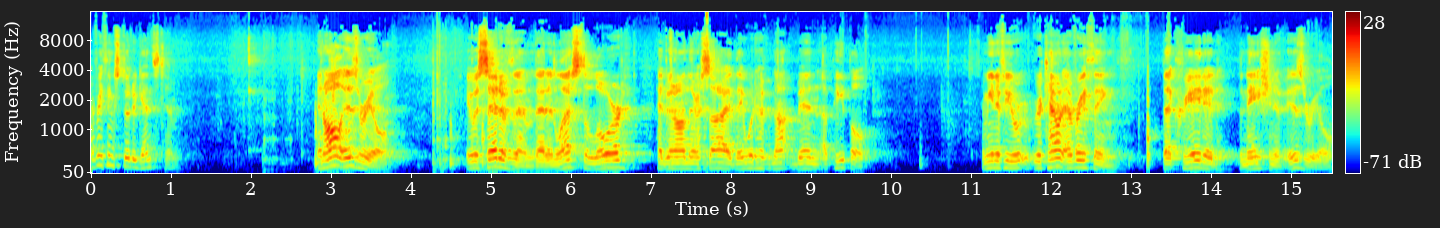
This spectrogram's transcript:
Everything stood against him. In all Israel, it was said of them that unless the Lord had been on their side, they would have not been a people. I mean, if you recount everything that created the nation of Israel,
